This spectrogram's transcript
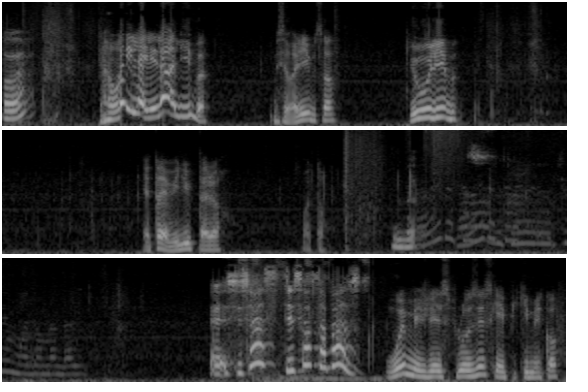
Ah ouais? Ah ouais, là, il est là, Lib. Mais c'est vrai, Lib, ça. Il est où, Lib? Et attends, il y avait Lib tout à l'heure. Attends. Bah, Ah eh, C'est ça, c'était ça sa base? Oui, mais je l'ai explosé parce qu'il avait piqué mes coffres.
